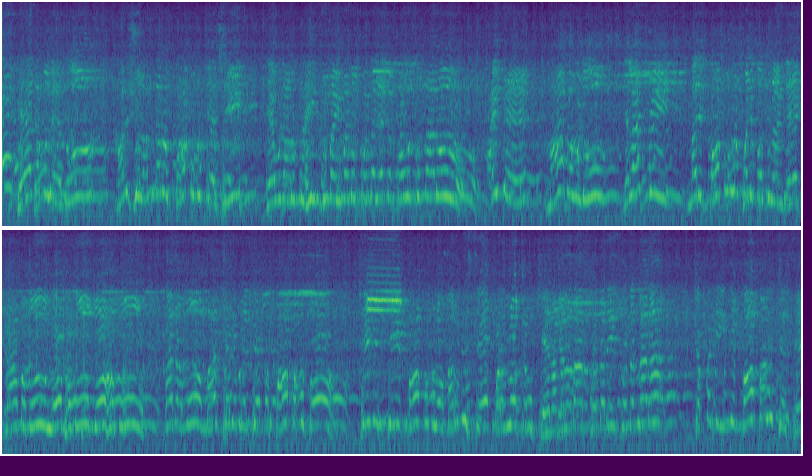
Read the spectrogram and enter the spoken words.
ఏ భేదము లేదు మనుషులందరూ పాపము చేసి దేవుడు అనుగ్రహించు మహిమను పొందలేకపోతున్నారు. అయితే మానవుడు ఎలాంటి మరి పాపంలో పడిపోతుందంటే కామము లోభము మోహము మనము మాశ్చర్యముల చేత పాపముతో జీవించి పాపములో మరణిస్తే పరలోకం చేరగలరా సోదరి సోదరులారా? చెప్పండి ఇన్ని పాపాలు చేస్తే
